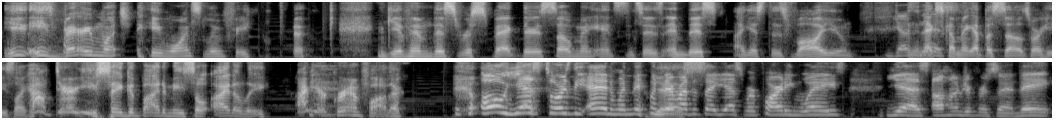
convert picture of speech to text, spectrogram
he he's very much he wants Luffy to give him this respect. There's so many instances in this, I guess, this volume Just in the next coming episodes where he's like, "How dare you say goodbye to me so idly? I'm your grandfather." Oh yes, towards the end when they when they're about to say yes, we're parting ways. Yes, a hundred percent. They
